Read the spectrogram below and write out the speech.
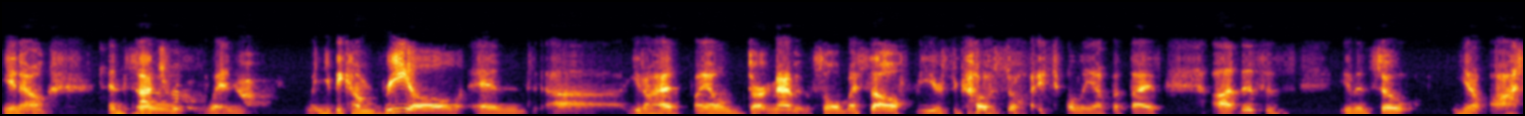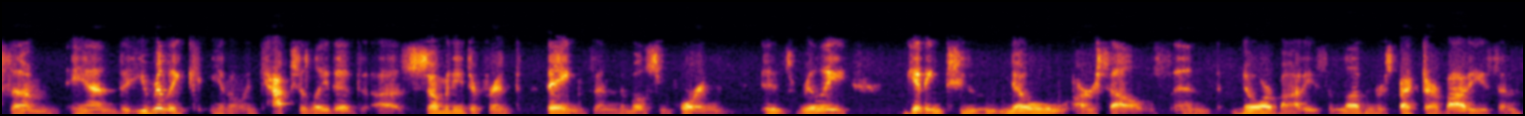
you know, and so when when you become real and uh, you know I had my own dark night of the soul myself years ago, so I totally empathize. Uh, this is even so you know awesome and you really you know encapsulated uh, so many different things and the most important is really getting to know ourselves and know our bodies and love and respect our bodies. And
